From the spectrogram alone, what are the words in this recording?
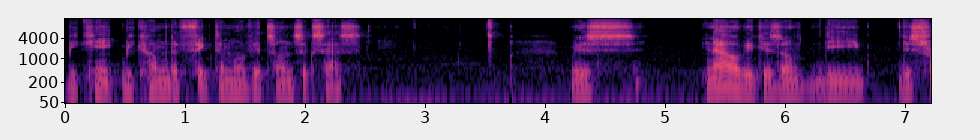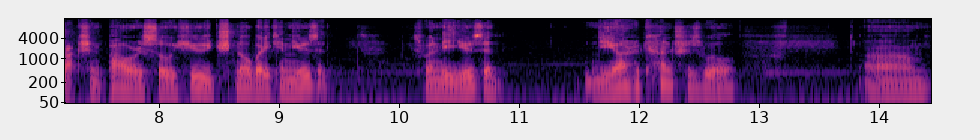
became become the victim of its own success. Because now, because of the destruction power is so huge, nobody can use it. Because when they use it, the other countries will um,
